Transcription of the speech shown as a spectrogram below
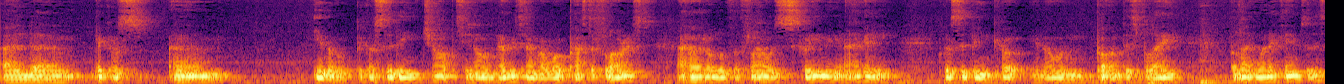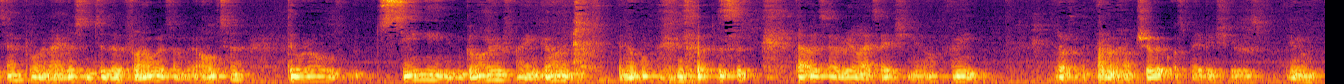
and um, because um, you know because they're being chopped, you know. And every time I walk past a florist, I heard all of the flowers screaming in agony because they'd been cut, you know, and put on display. But like when I came to this temple and I listened to the flowers on the altar, they were all singing and glorifying God, you know. that, was, her realization, you know. I mean, I don't, I don't know how true it was. Maybe she was, you know.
